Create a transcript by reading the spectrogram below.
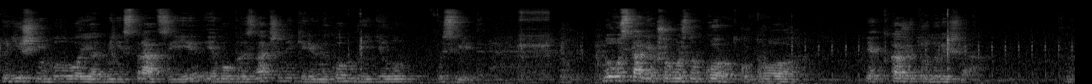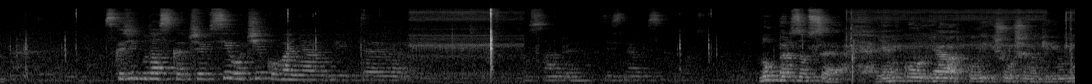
тодішнім головою адміністрації, я був призначений керівником відділу освіти. Ну, ось якщо можна коротко про, як кажуть, трудовий шлях. Скажіть, будь ласка, чи всі очікування від е, посади здійснилися? Ну, перш за все, я ніколи, я коли йшов ще на керівну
